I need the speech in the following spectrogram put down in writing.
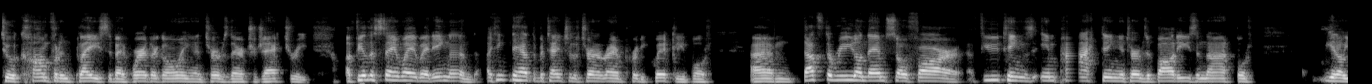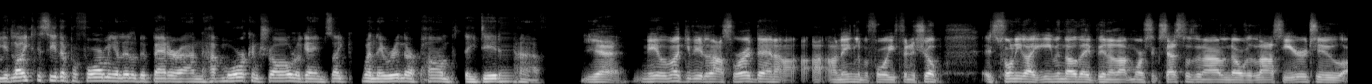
to a confident place about where they're going in terms of their trajectory. I feel the same way about England. I think they have the potential to turn around pretty quickly, but um, that's the read on them so far. A few things impacting in terms of bodies and that, but you know, you'd like to see them performing a little bit better and have more control of games, like when they were in their pomp, they did have. Yeah, Neil, I might give you the last word then on England before we finish up. It's funny, like even though they've been a lot more successful than Ireland over the last year or two,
